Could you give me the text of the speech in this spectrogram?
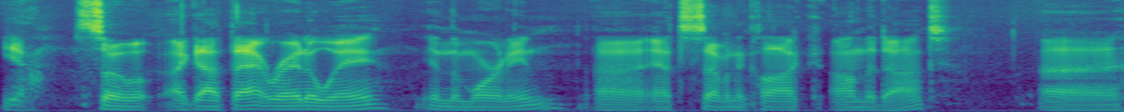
yeah, so I got that right away in the morning uh, at seven o'clock on the dot. Uh,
